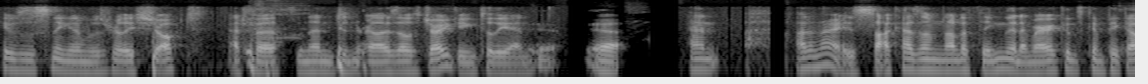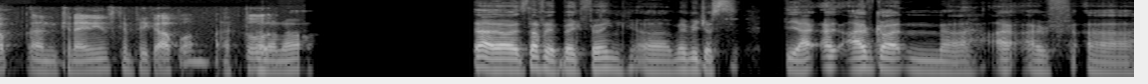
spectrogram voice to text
he was listening and was really shocked at first, and then didn't realize I was joking till the end. Yeah, And I don't know, is sarcasm not a thing that Americans can pick up and Canadians can pick up on? I thought. I don't know. Yeah, no, it's definitely a big thing. Uh, maybe just yeah, I, I've gotten uh, I, I've uh,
